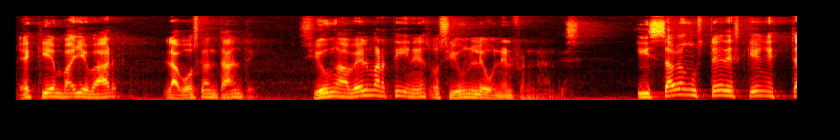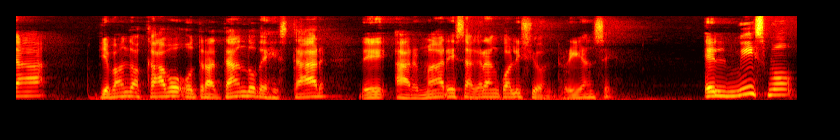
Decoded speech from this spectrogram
es quién va a llevar la voz cantante. Si un Abel Martínez o si un Leonel Fernández. ¿Y saben ustedes quién está llevando a cabo o tratando de gestar, de armar esa gran coalición? Ríanse. El mismo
